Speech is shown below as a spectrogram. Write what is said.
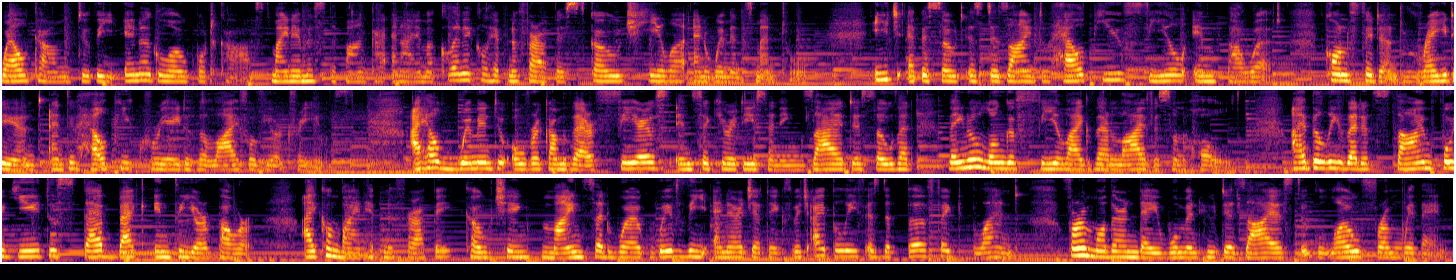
Welcome to the Inner Glow podcast. My name is Stepanka and I am a clinical hypnotherapist, coach, healer, and women's mentor. Each episode is designed to help you feel empowered, confident, radiant, and to help you create the life of your dreams. I help women to overcome their fears, insecurities, and anxieties so that they no longer feel like their life is on hold. I believe that it's time for you to step back into your power. I combine hypnotherapy, coaching, mindset work with the energetics, which I believe is the perfect blend for a modern day woman who desires to glow from within.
